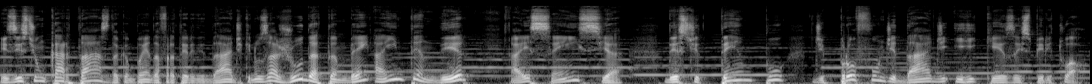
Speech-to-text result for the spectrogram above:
Existe um cartaz da campanha da fraternidade que nos ajuda também a entender a essência deste tempo de profundidade e riqueza espiritual.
